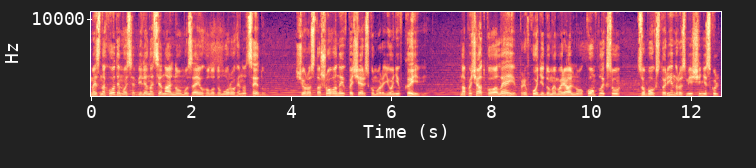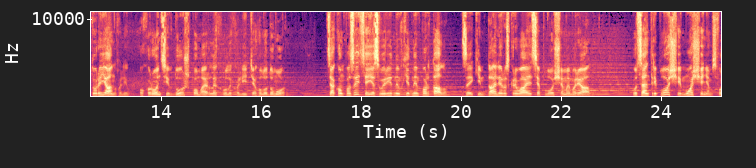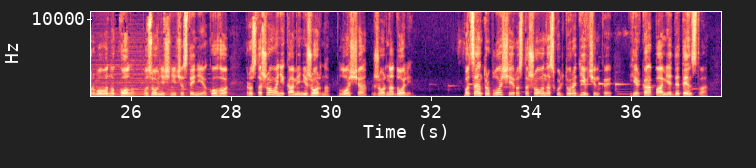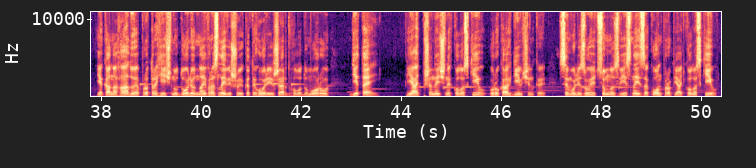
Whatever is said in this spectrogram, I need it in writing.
Ми знаходимося біля Національного музею голодомору геноциду, що розташований в Печерському районі в Києві. На початку алеї, при вході до меморіального комплексу, з обох сторін розміщені скульптури янголів, охоронців душ, померлих у лихоліття голодомору. Ця композиція є своєрідним вхідним порталом, за яким далі розкривається площа меморіалу. У центрі площі мощенням сформовано коло, по зовнішній частині якого розташовані кам'яні жорна, площа жорна долі. По центру площі розташована скульптура дівчинки, гірка пам'ять дитинства, яка нагадує про трагічну долю найвразливішої категорії жертв голодомору дітей. П'ять пшеничних колосків у руках дівчинки символізують сумнозвісний закон про п'ять колосків,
